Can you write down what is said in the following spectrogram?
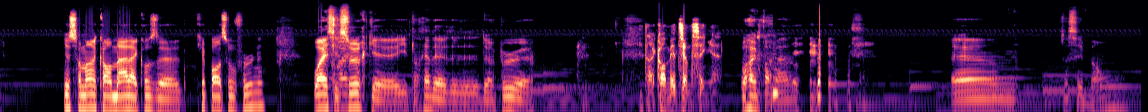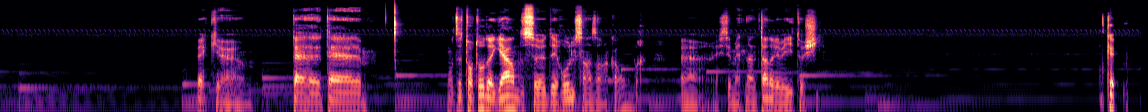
Il a sûrement encore mal à cause de qu'il est passé au feu, là. Ouais, c'est sûr qu'il est en train de, de- d'un peu. euh, Il est encore médium saignant. Ouais, pas mal. Euh, ça, c'est bon. Fait que. euh, t'as- on dit ton tour de garde se déroule sans encombre. Euh, c'est maintenant le temps de réveiller Toshi.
